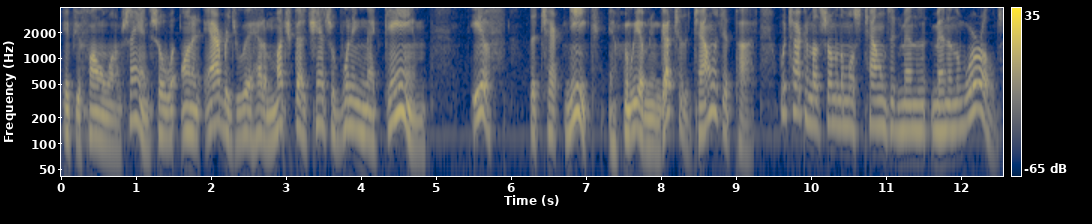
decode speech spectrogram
If you follow what I'm saying, so on an average, we had a much better chance of winning that game if the technique, and we haven't even got to the talented part. We're talking about some of the most talented men, men in the world.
